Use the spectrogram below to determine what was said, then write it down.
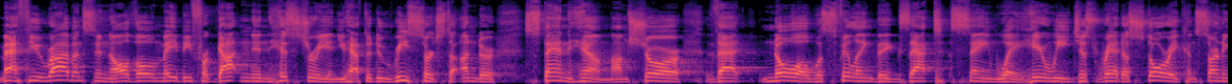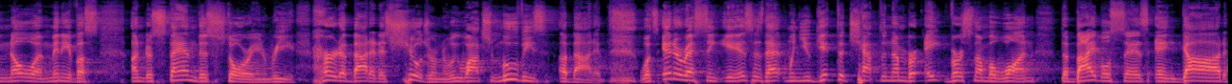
Matthew Robinson, although maybe forgotten in history and you have to do research to understand him, I'm sure that Noah was feeling the exact same way. Here we just read a story concerning Noah, and many of us understand this story and we heard about it as children. We watched movies about it. What's interesting is, is that when you get to chapter number eight, verse number one, the Bible says, and God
